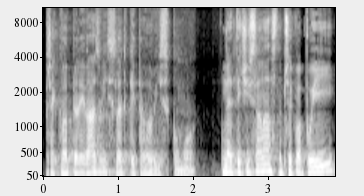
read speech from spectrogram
Překvapily vás výsledky toho výzkumu? Ne, ty čísla nás nepřekvapují.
